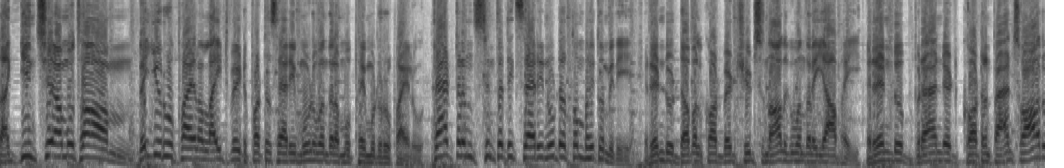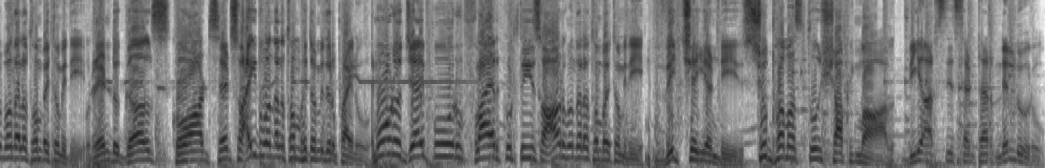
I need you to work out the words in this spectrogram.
తగ్గించే అమ్ముతాం. వెయ్యి రూపాయల లైట్ వెయిట్ పట్టు శారీ మూడు వందల ముప్పై మూడు రూపాయలు. ప్యాటర్న్ సింథటిక్ శారీ నూట తొంభై తొమ్మిది రెండు డబుల్ కాట్ బెడ్ షీట్స్ నాలుగు వందల యాభై రెండు బ్రాండెడ్ కాటన్ ప్యాంట్స్ ఆరు వందల తొంభై తొమ్మిది రెండు గర్ల్స్ కోఆర్డ్ సెట్స్ ఐదు వందల తొంభై తొమ్మిది రూపాయలు. మూడు జైపూర్ ఫ్లైర్ కుర్తీస్ ఆరు వందల తొంభై తొమ్మిది. విచ్చేయండి. శుభమస్తు shopping mall BRC centre Nellore.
